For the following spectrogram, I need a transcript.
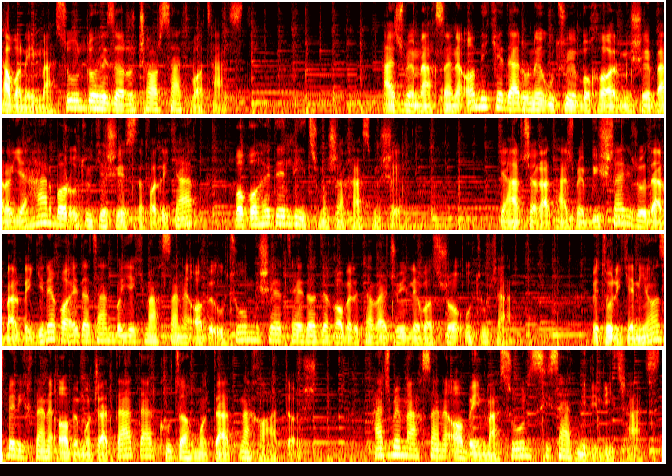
توان این محصول 2400 وات است. حجم مخزن آبی که درون اتوی بخار میشه برای هر بار اتو کشی استفاده کرد با واحد لیتر مشخص میشه. که هر چقدر حجم بیشتری رو در بر بگیره قاعدتا با یک مخزن آب اتو میشه تعداد قابل توجهی لباس رو اتو کرد. به طوری که نیاز به ریختن آب مجدد در کوتاه مدت نخواهد داشت. حجم مخزن آب این محصول 300 میلی لیتر است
